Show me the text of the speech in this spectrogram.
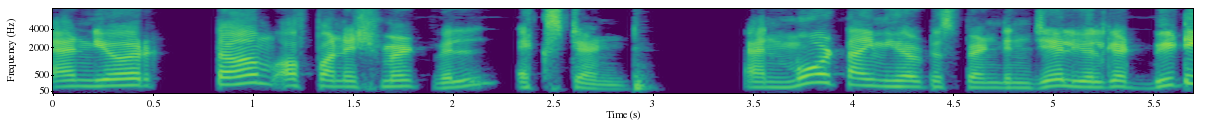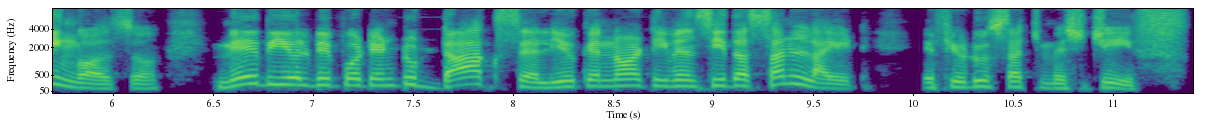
and your term of punishment will extend. And more time you have to spend in jail you'll get beating also. Maybe you'll be put into dark cell. You cannot even see the sunlight if you do such mischief.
